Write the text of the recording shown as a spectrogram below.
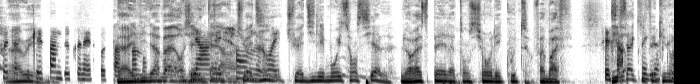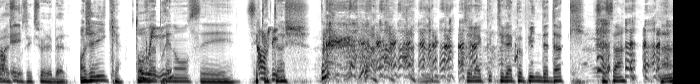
souhaite Ah à oui. toutes les femmes de connaître ça. Bah, évidemment, bah, as dit, ouais. tu as dit les mots essentiels le respect, l'attention, l'écoute. Enfin bref, C'est ça, ça, qui fait qu'une relation Et- sexuelle est belle. Angélique, ton vrai prénom, c'est. Katoche. tu, es la, tu es la copine de Doc, c'est ça Hein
